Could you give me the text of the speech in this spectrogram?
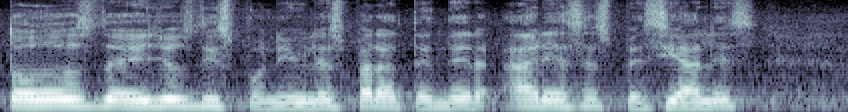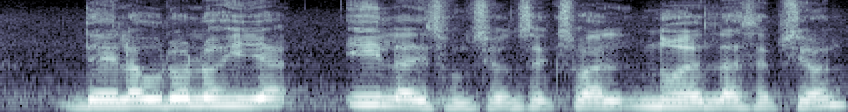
todos de ellos disponibles para atender áreas especiales de la urología y la disfunción sexual no es la excepción.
